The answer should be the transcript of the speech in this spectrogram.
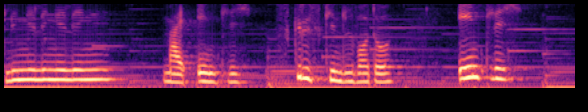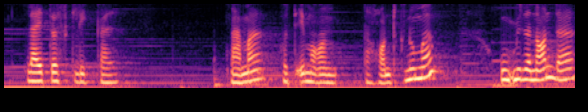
Klingelingeling, mei endlich, das Christkindl war da. Endlich leidt das Glickerl. Mama hat Emma an der Hand genommen und miteinander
